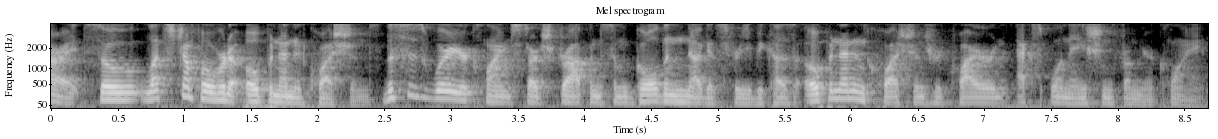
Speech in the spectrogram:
All right, so let's jump over to open ended questions. This is where your client starts dropping some golden nuggets for you because open ended questions require an explanation from your client.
